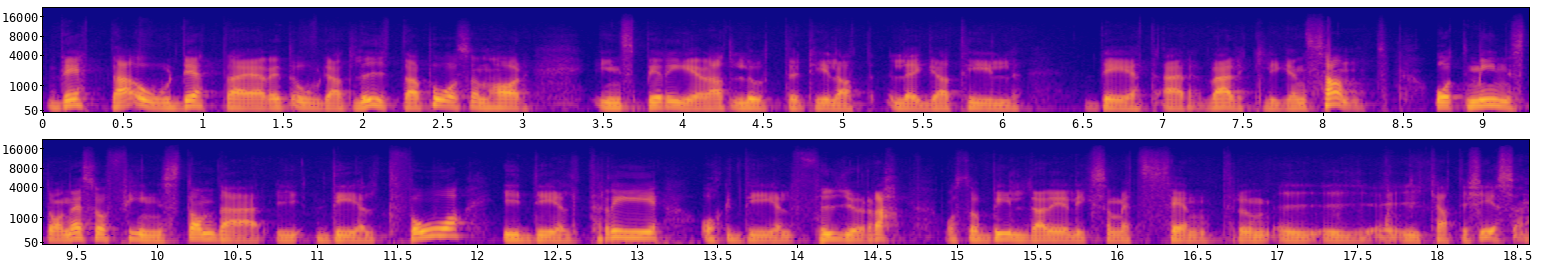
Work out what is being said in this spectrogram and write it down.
detta ord, detta är ett ord att lita på, som har inspirerat Luther till att lägga till det är verkligen sant. Åtminstone så finns de där i del 2, i del 3 och del 4. Och så bildar det liksom ett centrum i, i, i katekesen.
